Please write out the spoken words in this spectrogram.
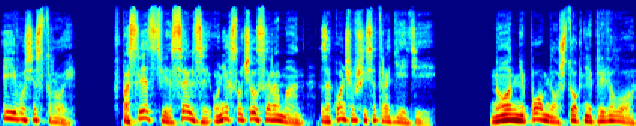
и его сестрой. Впоследствии с Эльзой у них случился роман, закончившийся трагедией. Но он не помнил, что к ней привело,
